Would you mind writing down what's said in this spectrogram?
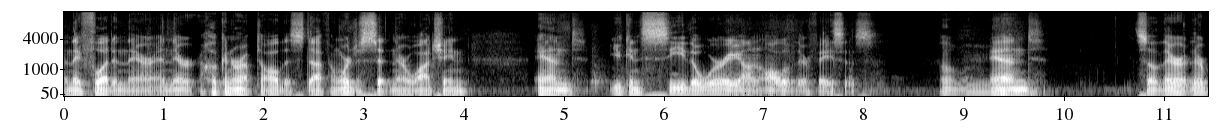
And they flood in there and they're hooking her up to all this stuff and we're just sitting there watching and you can see the worry on all of their faces. Oh, and so they're they're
